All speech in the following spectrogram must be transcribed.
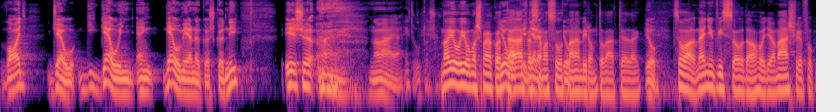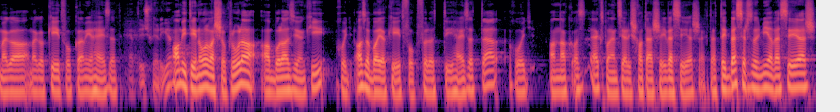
vagy geo, geo, geomérnökösködni, és Na várjál, itt utolsó. Na jó, jó, most meg akartál, Jó, oké, átveszem gyere. a szót, Jó. már nem bírom tovább tényleg. Jó. Szóval menjünk vissza oda, hogy a másfél fok meg a, meg a két fokkal mi a helyzet. Kettő és fél, igen. Amit én olvasok róla, abból az jön ki, hogy az a baj a két fok fölötti helyzettel, hogy annak az exponenciális hatásai veszélyesek. Tehát te itt beszélsz, hogy mi a veszélyes,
